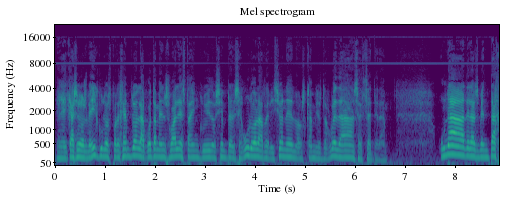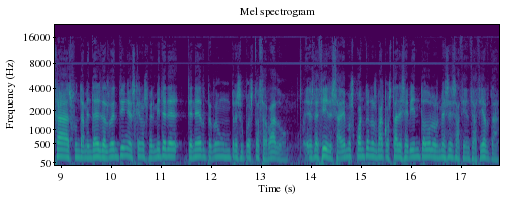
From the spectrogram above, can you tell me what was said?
En el caso de los vehículos, por ejemplo, en la cuota mensual está incluido siempre el seguro, las revisiones, los cambios de ruedas, etcétera. Una de las ventajas fundamentales del renting es que nos permite tener perdón, un presupuesto cerrado. Es decir, sabemos cuánto nos va a costar ese bien todos los meses a ciencia cierta,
